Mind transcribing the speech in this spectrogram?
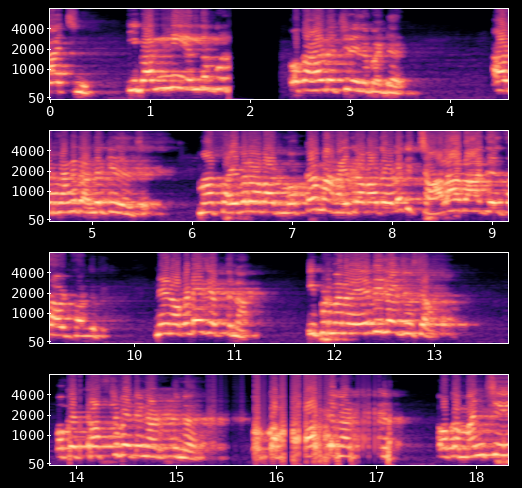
బ్యాచ్ని ఇవన్నీ ఎందుకు ఒక ఆవిడ వచ్చి నిలబడ్డారు ఆవిడ సంగతి అందరికీ తెలుసు. మా సైబరాబాద్ మొక్క మా హైదరాబాద్ వాళ్ళకి చాలా బాగా తెలుసు ఆవిడ సంగతి. నేను ఒకటే చెప్తున్నా. ఇప్పుడు మనం ఏవీలో చూసాం. ఒక ట్రస్ట్ పెట్టి నడుపుతున్నారు. ఒక ఒక మంచి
